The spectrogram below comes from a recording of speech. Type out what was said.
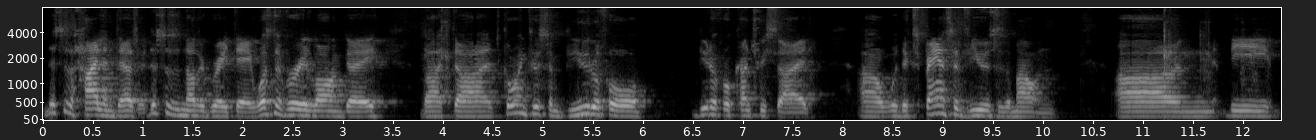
This is a highland desert. This was another great day. It wasn't a very long day but uh, going through some beautiful, beautiful countryside uh, with expansive views of the mountain. Um, the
